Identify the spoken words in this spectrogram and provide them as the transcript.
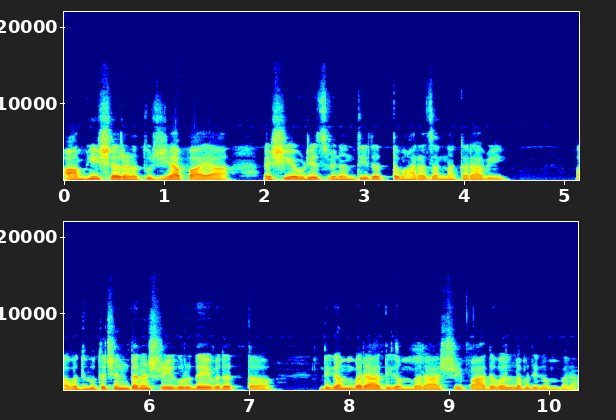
आम्ही शरण तुझ्या पाया अशी एवढीच विनंती दत्त महाराजांना करावी. अवधूत चिंतन श्री गुरुदेव दत्त दिगंबरा दिगंबरा श्रीपादवल्लभ दिगंबरा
